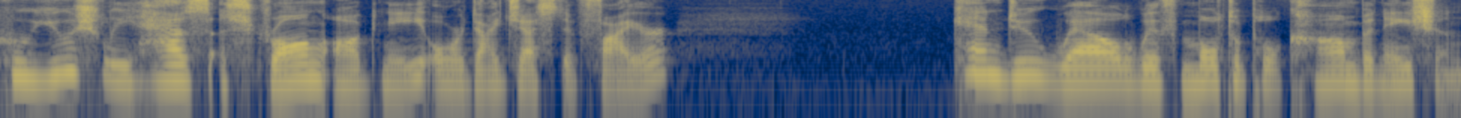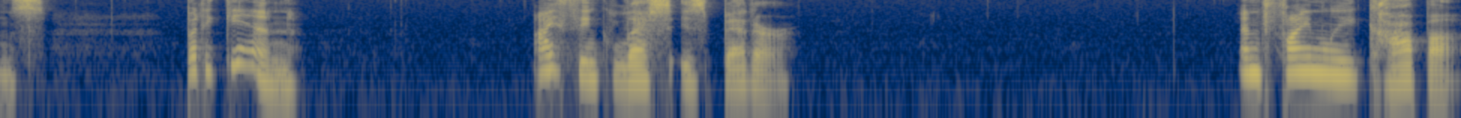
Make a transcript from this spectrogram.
who usually has a strong Agni or digestive fire, can do well with multiple combinations. But again, I think less is better. And finally, Kapha,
